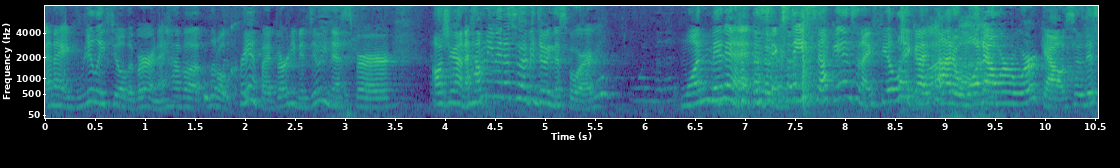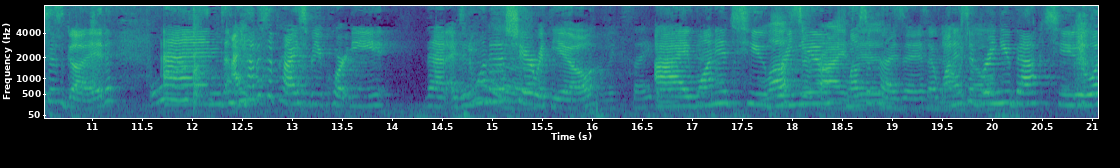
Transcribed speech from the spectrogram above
and I really feel the burn. I have a little cramp. I've already been doing this for Adriana. How many minutes have I been doing this for? One minute, 60 seconds, and I feel like I've had a one hour workout, so this is good. And I have a surprise for you, Courtney, that I didn't want to share with you. I'm excited. I wanted to Love bring you love surprises. surprises. I No, wanted to don't. bring you back to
